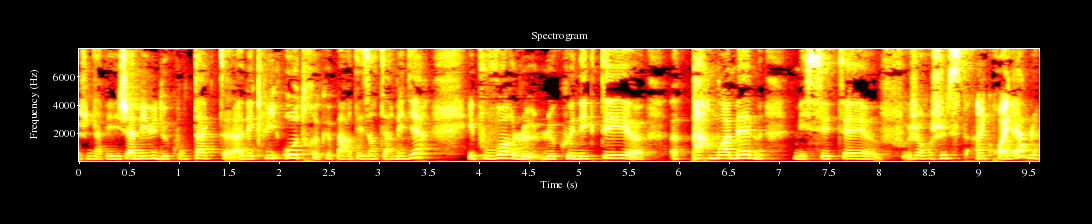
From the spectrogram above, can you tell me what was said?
je n'avais jamais eu de contact avec lui autre que par des intermédiaires et pouvoir le, connecter euh, euh, par moi-même, mais c'était euh, genre juste incroyable.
